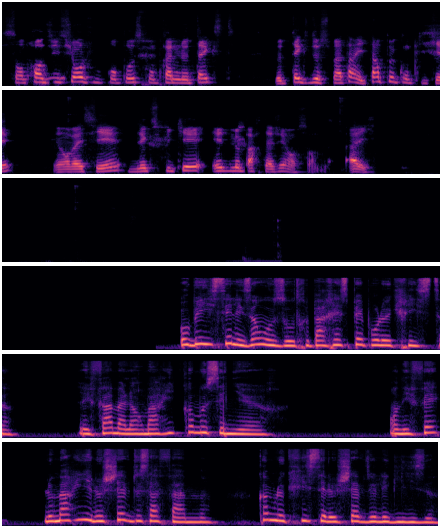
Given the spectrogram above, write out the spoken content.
sans transition, je vous propose qu'on prenne le texte. Le texte de ce matin est un peu compliqué, et on va essayer de l'expliquer et de le partager ensemble. Allez. Obéissez les uns aux autres par respect pour le Christ, les femmes à leur mari comme au Seigneur. En effet, le mari est le chef de sa femme, comme le Christ est le chef de l'Église.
